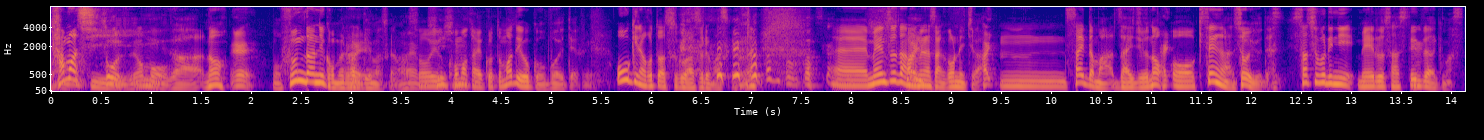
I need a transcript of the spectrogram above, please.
魂がのええ。もうふんだんに込められていますからはい。そういう細かいことまでよく覚えてる。大きなことはすぐ忘れますけどね。えーメンツー団の皆さんこんにちは。はい。うーん埼玉在住のお汽船庵醤油です。久しぶりにメールさせていただきます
